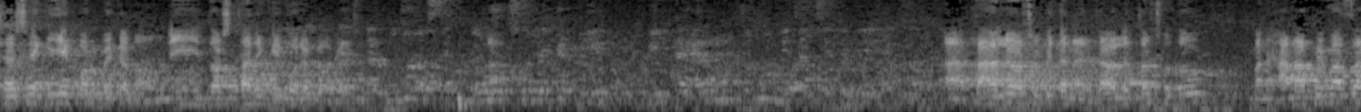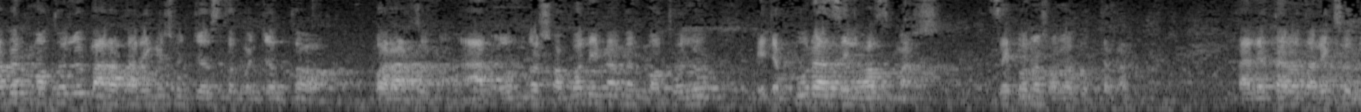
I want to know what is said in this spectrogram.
শেষে গিয়ে করবে কেন? উনি দশ তারিখে করে ফেলবেন। তাহলে অসুবিধা নাই। তাহলে তো শুধু মানে হানাফি মাজাবের মত হলো বারো তারিখে সূর্যাস্ত পর্যন্ত করার জন্য। আর অন্য সকল ইমামের মত হলো এটা পুরা জিলহজ মাস, যে কোনো সময় করতে পারে তাহলে তেরো তারিখ, চোদ্দ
